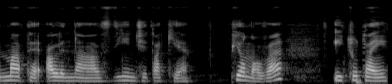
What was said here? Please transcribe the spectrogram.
matę, ale na zdjęcie takie pionowe i tutaj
